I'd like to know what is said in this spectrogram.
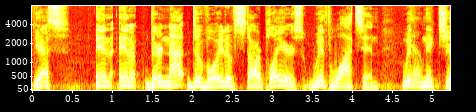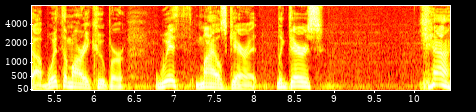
Yes. And and they're not devoid of star players with Watson, with Yeah. Nick Chubb, with Amari Cooper, with Myles Garrett. Like there's yeah.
